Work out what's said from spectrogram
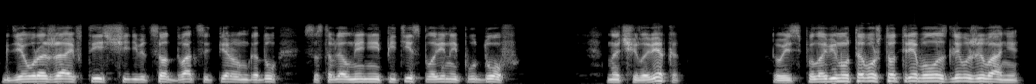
где урожай в 1921 году составлял менее пяти с половиной пудов на человека, то есть половину того, что требовалось для выживания,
